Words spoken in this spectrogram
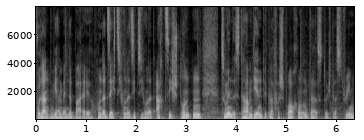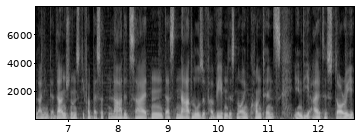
wo landen wir am Ende bei 160, 170, 180 Stunden? Zumindest haben die Entwickler versprochen, dass durch das Streamlining der Dungeons, die verbesserten Ladezeiten, das nahtlose Verweben des neuen Contents, Contents in die alte Story,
